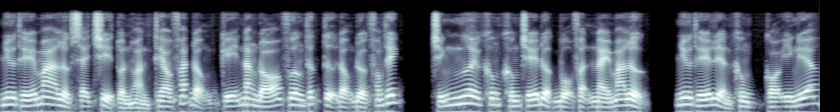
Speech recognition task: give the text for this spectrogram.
như thế ma lực sẽ chỉ tuần hoàn theo phát động kỹ năng đó phương thức tự động được phóng thích, chính ngươi không khống chế được bộ phận này ma lực, như thế liền không có ý nghĩa.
